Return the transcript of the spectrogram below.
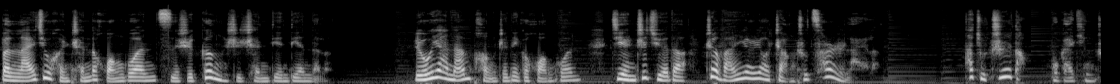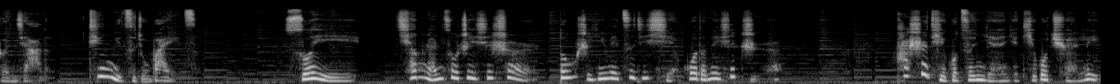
本来就很沉的皇冠，此时更是沉甸甸的了。刘亚楠捧着那个皇冠，简直觉得这玩意儿要长出刺儿来了。他就知道不该听专家的，听一次就歪一次。所以，羌然做这些事儿，都是因为自己写过的那些纸。他是提过尊严，也提过权利，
